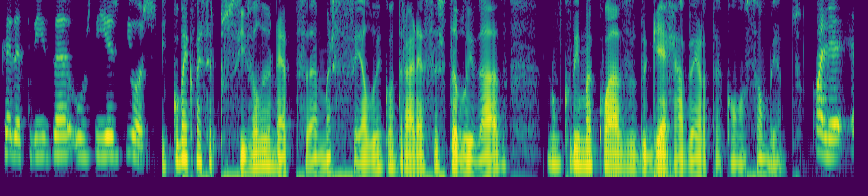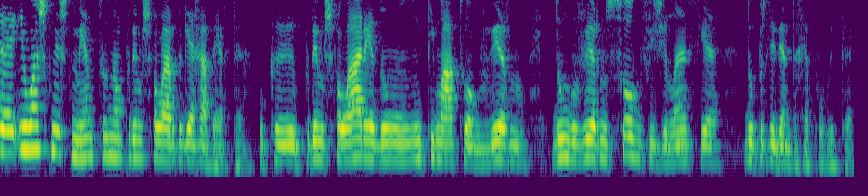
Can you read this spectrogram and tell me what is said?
caracteriza os dias de hoje. E como é que vai ser possível, Leonete, a Marcelo, encontrar essa estabilidade num clima quase de guerra aberta com São Bento? Olha, eh, eu acho que neste momento não podemos falar de guerra aberta. O que podemos falar é de um ultimato ao governo, de um governo sob vigilância do Presidente da República.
